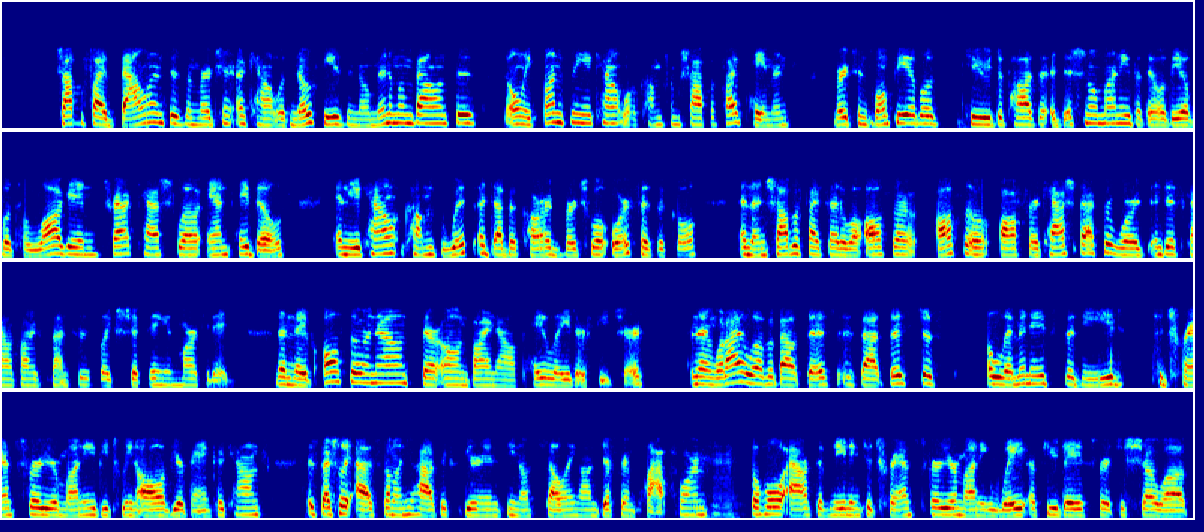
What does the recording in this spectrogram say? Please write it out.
Shopify Balance is a merchant account with no fees and no minimum balances. The only funds in the account will come from Shopify payments. Merchants won't be able to deposit additional money, but they will be able to log in, track cash flow, and pay bills. And the account comes with a debit card, virtual or physical. And then Shopify said it will also also offer cashback rewards and discounts on expenses like shipping and marketing. Then they've also announced their own buy now, pay later feature. And then what I love about this is that this just eliminates the need to transfer your money between all of your bank accounts, especially as someone who has experience, you know, selling on different platforms. Mm-hmm. The whole act of needing to transfer your money, wait a few days for it to show up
